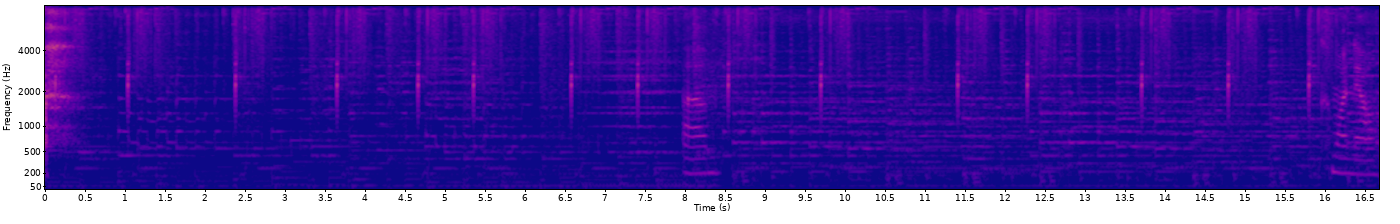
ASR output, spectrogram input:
um Come on now.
